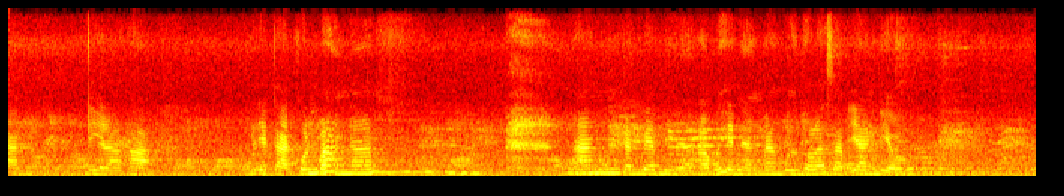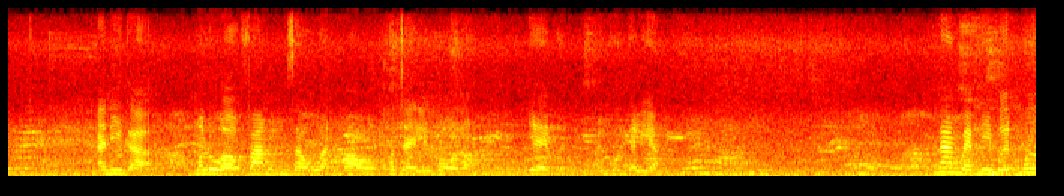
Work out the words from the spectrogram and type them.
านนี่ละค่ะบรรยากาศคนวางงาน นั่งกันแบบนี้แหละค่ะเพราะเห็นอย่างนั่งเบิ่งโทรศัพท์อย่างเดียว อันนี้ก็มารู้ว่าฟังสาววนเว้าเข้าใจหรือบ่เนาะใหญ่เพิ่นเป็นคนกะเหรี่ยงนั่งแบบนี้เบิดมือ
